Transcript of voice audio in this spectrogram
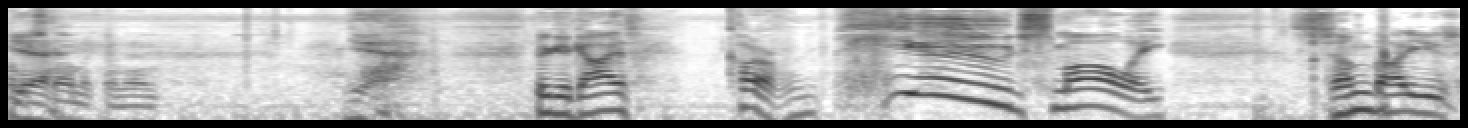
Yeah. stomach and then Yeah. There you go, guys. Caught a huge smalley. Somebody's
